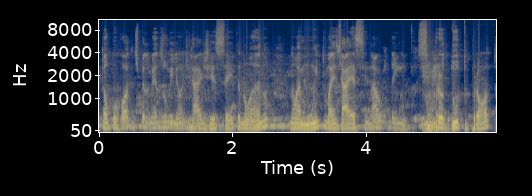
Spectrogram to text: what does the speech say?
então por volta de pelo menos um milhão de reais de receita no ano, não é muito, mas já é sinal que tem um produto pronto.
